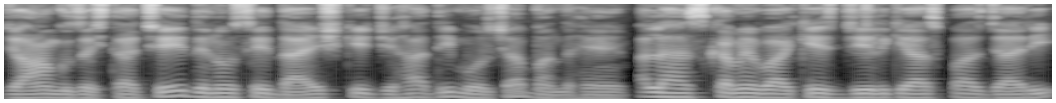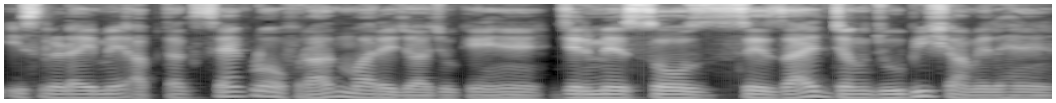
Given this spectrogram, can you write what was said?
جہاں گزشتہ چھ دنوں سے داعش کے جہادی مورچہ بند ہیں۔ الحسکا میں واقع اس جیل کے آس پاس جاری اس لڑائی میں اب تک سینکڑوں افراد مارے جا چکے ہیں، جن میں سو سے زائد جنگجو بھی شامل ہیں۔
